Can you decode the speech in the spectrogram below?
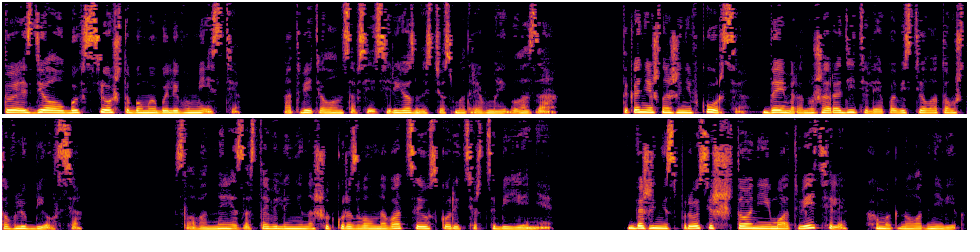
То я сделал бы все, чтобы мы были вместе, — ответил он со всей серьезностью, смотря в мои глаза. Ты, конечно же, не в курсе. Деймерон уже родителей оповестил о том, что влюбился. Слова Нея заставили не на шутку разволноваться и ускорить сердцебиение. «Даже не спросишь, что они ему ответили?» — хмыкнул огневик.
